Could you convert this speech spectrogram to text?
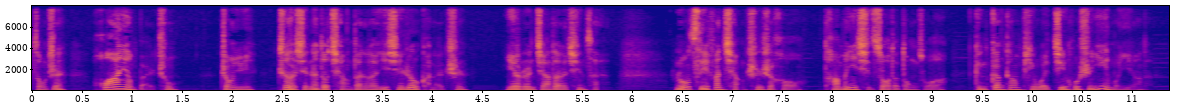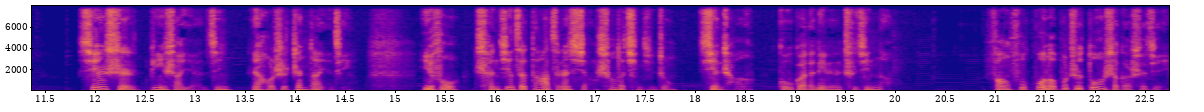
总之花样百出。终于，这些人都抢到了一些肉块来吃，也有人夹到了青菜。如此一番抢吃之后，他们一起做的动作跟刚刚评委几乎是一模一样的。先是闭上眼睛，然后是睁大眼睛，一副沉浸在大自然享受的情景中。现场古怪的令人吃惊呢，仿佛过了不知多少个世纪。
